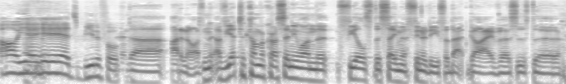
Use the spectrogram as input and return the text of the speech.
Oh yeah, yeah, yeah, it's beautiful. And uh, I don't know. I've, I've yet to come across anyone that feels the same affinity for that guy versus the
